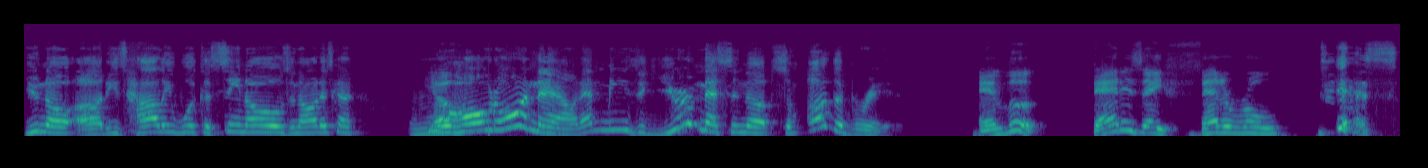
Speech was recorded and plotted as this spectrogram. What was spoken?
you know, uh, these Hollywood casinos and all this kind of. Well, hold on now. That means that you're messing up some other bread. and look, that is a federal Yes.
